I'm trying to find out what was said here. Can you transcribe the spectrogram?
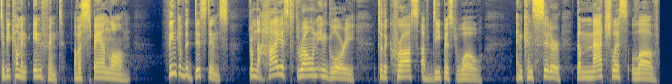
to become an infant of a span long. Think of the distance from the highest throne in glory to the cross of deepest woe, and consider the matchless love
